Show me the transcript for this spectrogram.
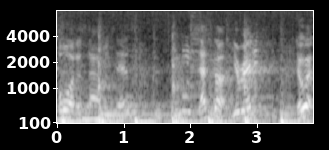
Four this time, he says. That's good. You ready? Do it.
